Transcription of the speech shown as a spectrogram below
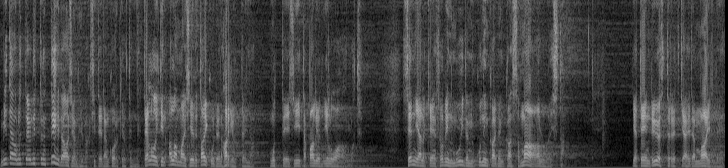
Mitä olette yrittänyt tehdä asian hyväksi teidän korkeutenne? Teloitin alamaisia taikuuden harjoittajia, mutta ei siitä paljon iloa ollut. Sen jälkeen sodin muiden kuninkaiden kanssa maa-alueista ja tein ryöstöretkiä heidän mailleen,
